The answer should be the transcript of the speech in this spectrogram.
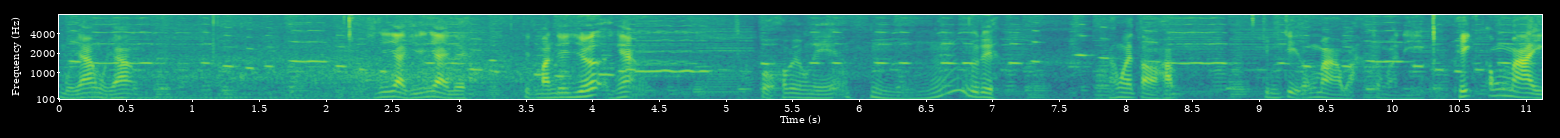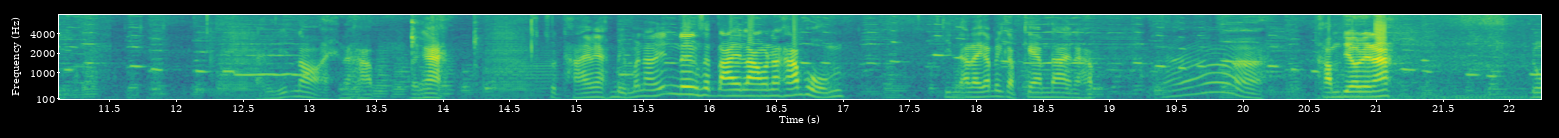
หมูย่างหมูย่างชิ้นใหญ่ชิ้นใหญ่เลย ติดมันเยอะๆอย่างเงี้ยโปะเข้าไปตรงนี้อื้อหือดูดิทำไงต่อครับกิมจิต้องมาว่ะจังหวะนี้พริกต้องมาอีกใส่ไปนิดหน่อยนะครับเป็นไง สุดท้ายไหมบีบมะนาวนิดนึงสไตล์เรานะครับผมกินอะไรก็เป็นกับแก้มได้นะครับอ่าคำเดียวเลยนะ ดู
